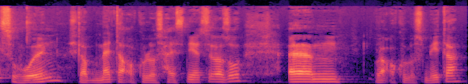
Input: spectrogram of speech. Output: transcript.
zu holen. Ich glaube, Meta Oculus heißt die jetzt oder so. Ähm, oder Oculus Meta.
